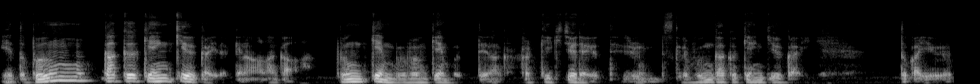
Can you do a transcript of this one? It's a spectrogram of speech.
えっ、と、文学研究会だっけな？なんか、文献部文献部ってなんか各劇中では言ってるんですけど、文学研究会とかいう、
